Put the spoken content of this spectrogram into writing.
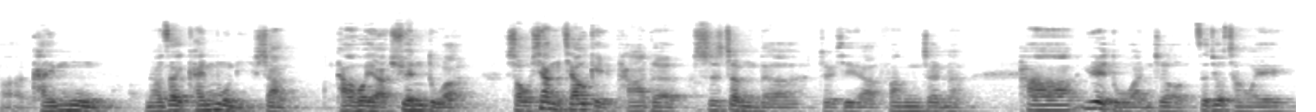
呃开幕，然后在开幕礼上，他会啊宣读啊首相交给他的施政的这些啊方针啊，他阅读完之后，这就成为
